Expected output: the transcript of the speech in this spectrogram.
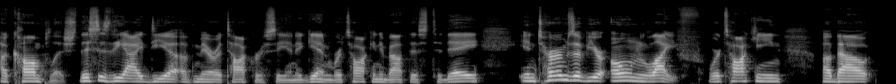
accomplish. This is the idea of meritocracy. And again, we're talking about this today in terms of your own life. We're talking about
